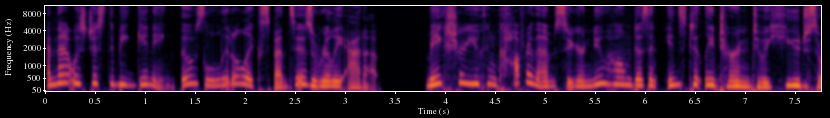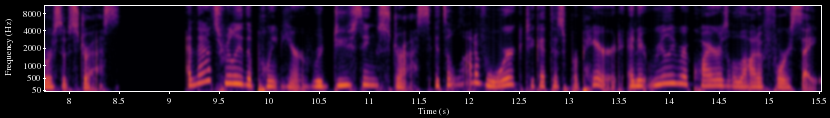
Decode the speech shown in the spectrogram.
And that was just the beginning. Those little expenses really add up. Make sure you can cover them so your new home doesn't instantly turn into a huge source of stress. And that's really the point here reducing stress. It's a lot of work to get this prepared, and it really requires a lot of foresight.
